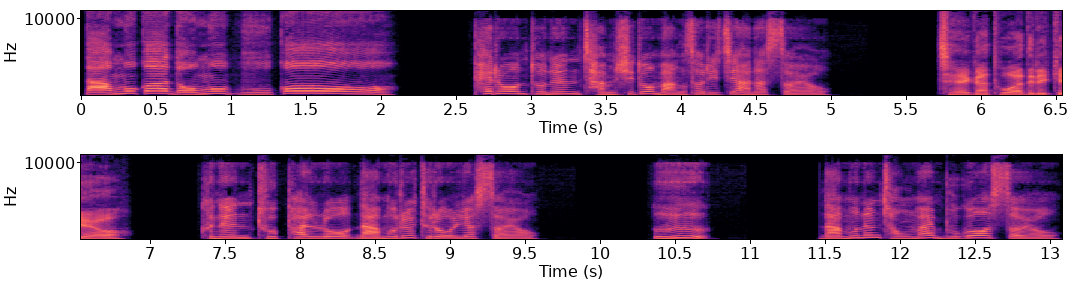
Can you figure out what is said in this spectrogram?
나무가 너무 무거워. 페루온토는 잠시도 망설이지 않았어요. 제가 도와드릴게요. 그는 두 팔로 나무를 들어 올렸어요. 으! 나무는 정말 무거웠어요.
